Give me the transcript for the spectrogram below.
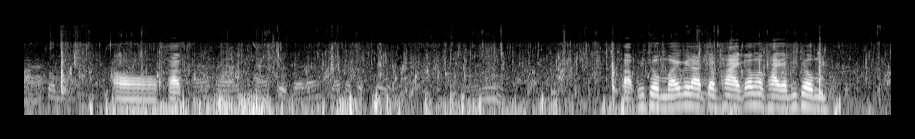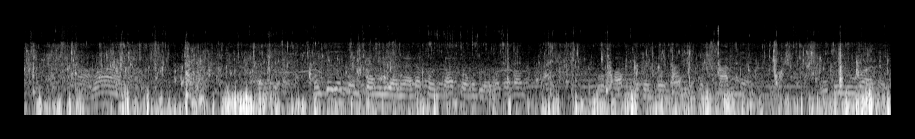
ฝากส้มอ๋อครับแพงแพงสุดเลยนะแค่จะตกตัวฝากพี่ชมไว้เวลาจะพายก็มาพายกับพี่ชม ถามว่ามันก็จะเป็นทรงเรือไงถ้าคนชอบทรงเรือก็จะต้องตัวท็อปจะเป็นตัวนั้นเป็นชั้นเนี่ยผมไม่รู้ว่าไหนเ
